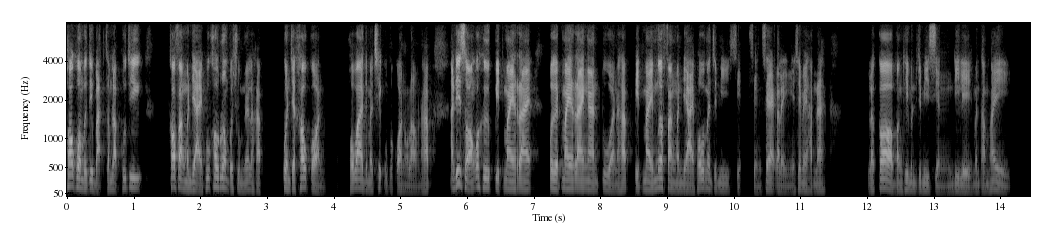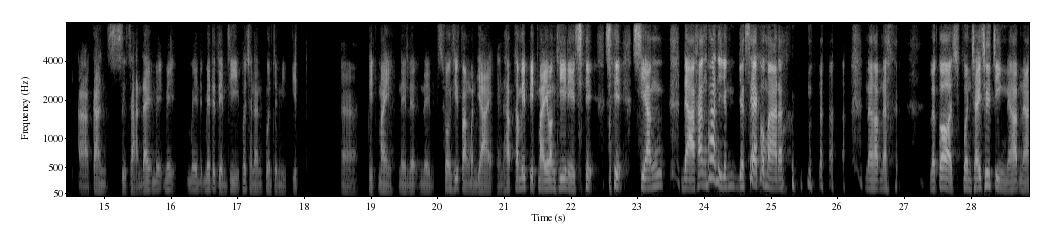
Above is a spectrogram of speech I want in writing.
ข้อควรปฏิบัติสำหรับผู้ที่เข้าฟังบรรยายผู้เข้าร่วมประชุมนั่นแหละครับ ควรจะเข้าก่อน เพราะว่าจะมาเช็คอุปกรณ์ของเรานะครับ อันที่สองก็คือปิดไมค์รายเปิดไมค์รายงานตัวนะครับ ปิดไมค์เมื่อฟังบรรยายเพราะว่ามันจะมีเสียงแทรกอะไรอย่างเงี้ยใช่ไหมครับนะแล้วก็บางทีมันจะมีเสียงดีเลย์มันทำให้การสื่อสารได้ไม่ไม่ไม่ไม่ได้เต็มที่ เพราะฉะนั้นควรจะมีปิดปิดไมค์ในในช่วงที่ฟังบรรยายนะครับ ถ้าไม่ปิดไมค์บางทีนี่เสียเสียเสียงด่าข้างบ้านนี่ยังยังแทรกเข้ามานะนะครับนะแล้วก็ควรใช้ชื่อจริงนะครับนะ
